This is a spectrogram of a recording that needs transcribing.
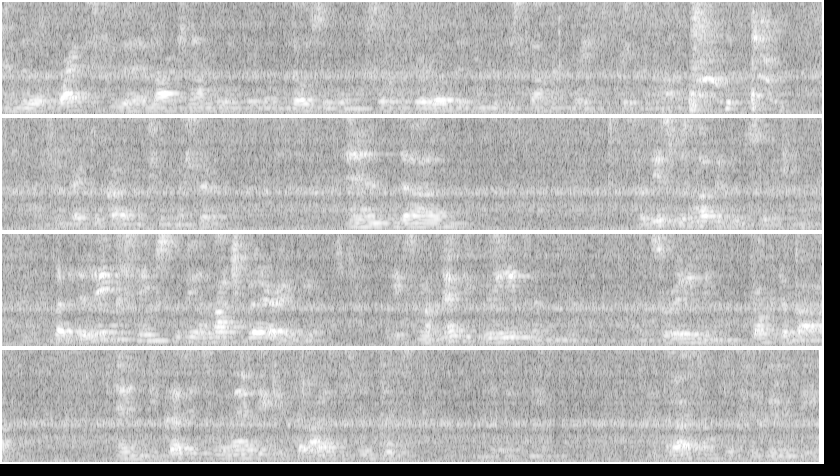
And there were quite a few, a large number of those who sort of eroded into the stomach where had to take them out. I think I took out a few myself. And uh, so this was not a good solution. But the link seems to be a much better idea. It's magnetic read and it's already been talked about. And because it's magnetic, it allows the food to, it allows some flexibility.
